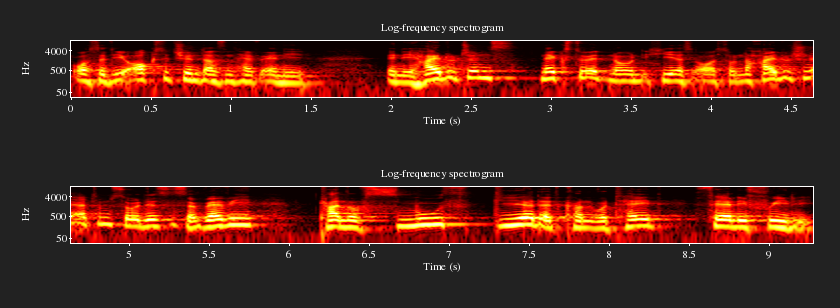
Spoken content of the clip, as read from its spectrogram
Also, the oxygen doesn't have any, any hydrogens next to it. No, here's also a hydrogen atom, so this is a very kind of smooth gear that can rotate fairly freely.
